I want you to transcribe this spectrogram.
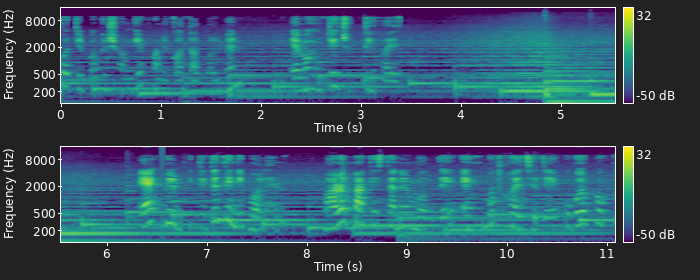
কর্তৃপক্ষের সঙ্গে ফোনে কথা বলবেন এবং একটি চুক্তি হয়েছে এক বিবৃতিতে তিনি বলেন, ভারত পাকিস্তানের মধ্যে একমত হয়েছে যে উভয় পক্ষ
